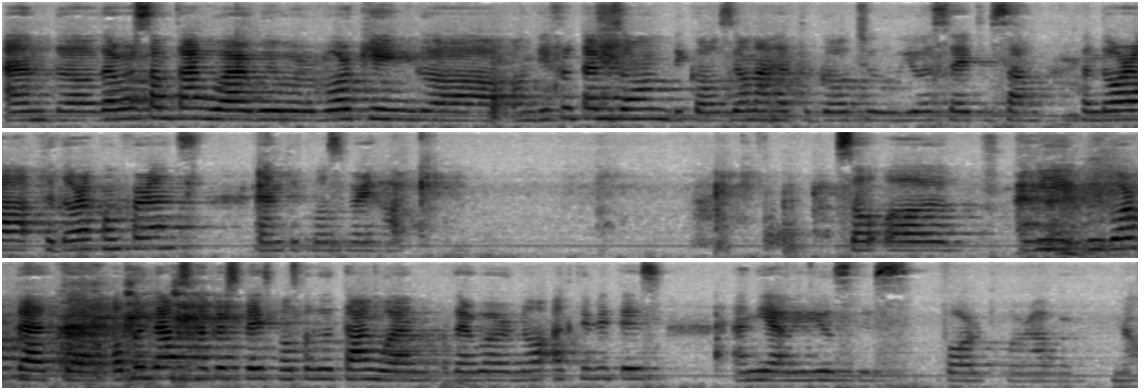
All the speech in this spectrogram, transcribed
And uh, there was some time where we were working uh, on different time zone because Yona had to go to USA to some Fedora Fedora conference, and it was very hard. So uh, we, we worked at uh, Open Labs Hackerspace most of the time when there were no activities, and yeah, we use this board for our now.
